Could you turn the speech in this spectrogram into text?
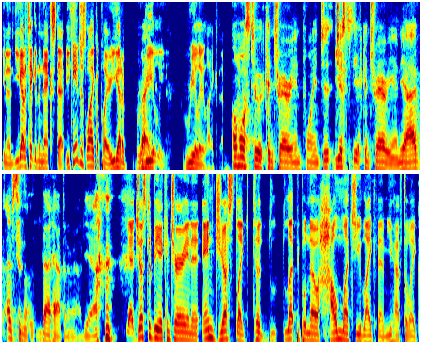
you know, you got to take it the next step. You can't just like a player, you got to right. really really like them. Almost you know? to a contrarian point, just, just yes. to be a contrarian. Yeah, I've, I've seen that happen around. Yeah. yeah, just to be a contrarian and just like to let people know how much you like them, you have to like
